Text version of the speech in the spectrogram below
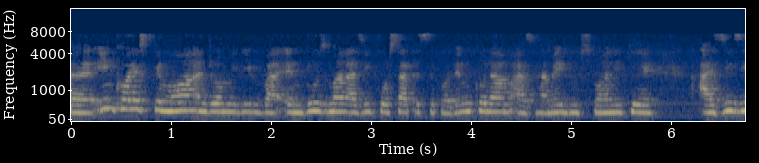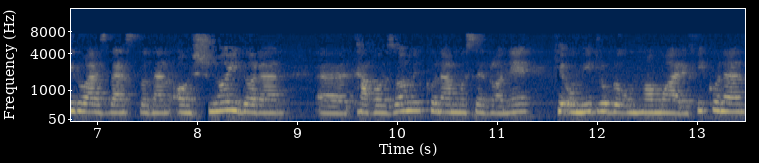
این کاری است که ما انجام میدیم و امروز من از این فرصت استفاده می‌کنم از همه دوستانی که عزیزی رو از دست دادن آشنایی دارن تقاضا می‌کنم مسررانه که امید رو به اونها معرفی کنن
